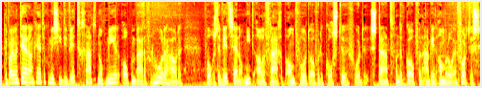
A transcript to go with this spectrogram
De parlementaire enquêtecommissie De Wit gaat nog meer openbare verhoren houden. Volgens De Wit zijn nog niet alle vragen beantwoord over de kosten voor de staat van de koop van ABN AMRO en Fortis.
